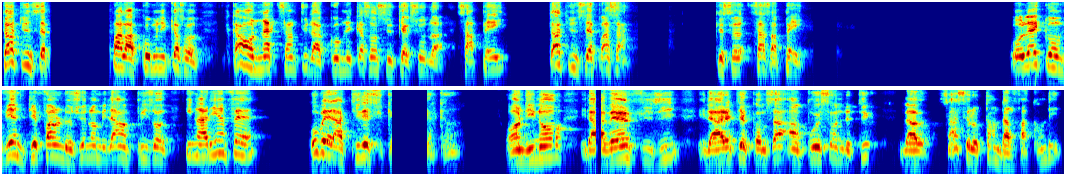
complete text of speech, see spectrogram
Toi tu ne sais pas la communication quand on accentue la communication sur quelque chose là ça paye? Toi tu ne sais pas ça? Que ça ça paye au lieu qu'on vienne défendre le jeune homme, il est en prison. Il n'a rien fait. Ou bien il a tiré sur. On dit non, il avait un fusil, il a arrêté comme ça en position de truc. Ça, c'est le temps d'Alpha Condé.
